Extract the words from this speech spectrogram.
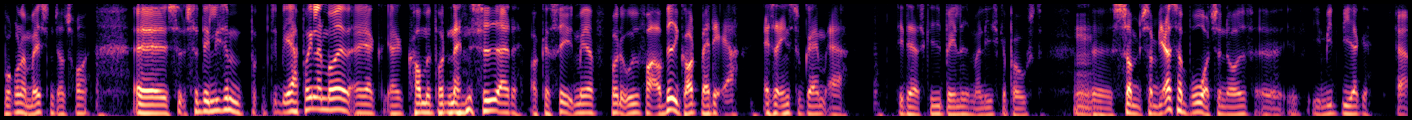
på grund af Messenger, tror jeg. Øh, så, så det er ligesom, jeg er på en eller anden måde, at jeg, jeg er kommet på den anden side af det, og kan se mere på det udefra, og ved godt, hvad det er. Altså Instagram er det der skide billede, man lige skal poste, mm. øh, som, som jeg så bruger til noget øh, i, i mit virke. Ja.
